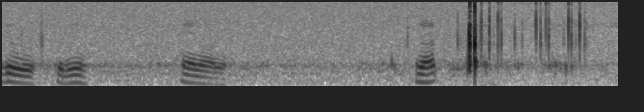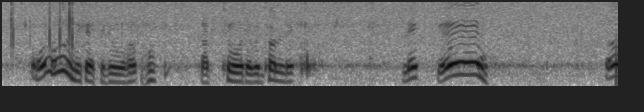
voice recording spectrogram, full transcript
วที่ดูตัวนี้แน่นอนนะครับ โอ้ยไม่ใช่จะดูครับกัดโชว์แต่เป็นท่อนเล็ก เล็กเกินโอ้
